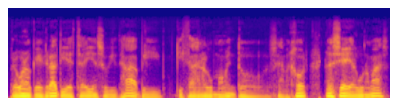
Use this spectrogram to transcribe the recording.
Pero bueno, que es gratis, está ahí en su GitHub y quizá en algún momento sea mejor. No sé si hay alguno más.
